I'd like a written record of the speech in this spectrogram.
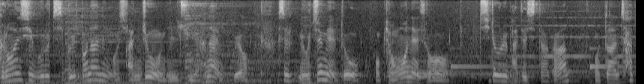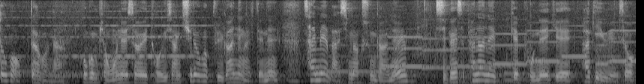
그런 식으로 집을 떠나는 것이 안 좋은 일 중에 하나였고요. 사실 요즘에도 어, 병원에서 치료를 받으시다가 어떠한 차도가 없다거나 혹은 병원에서의 더 이상 치료가 불가능할 때는 삶의 마지막 순간을 집에서 편안하게 보내게 하기 위해서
